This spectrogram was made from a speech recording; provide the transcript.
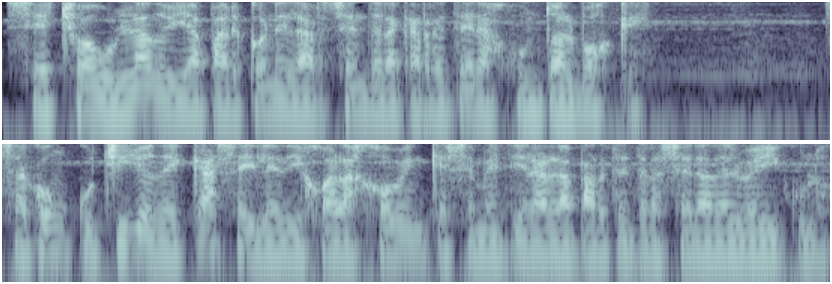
se echó a un lado y aparcó en el arcén de la carretera junto al bosque. Sacó un cuchillo de casa y le dijo a la joven que se metiera en la parte trasera del vehículo.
